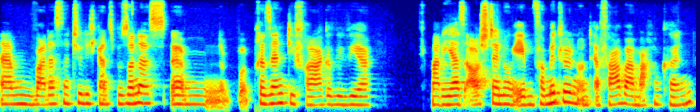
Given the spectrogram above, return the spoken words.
ähm, war das natürlich ganz besonders ähm, präsent, die Frage, wie wir Marias Ausstellung eben vermitteln und erfahrbar machen können.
